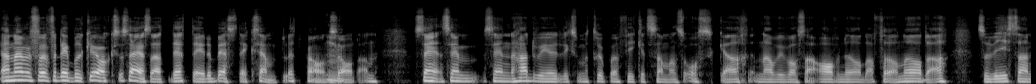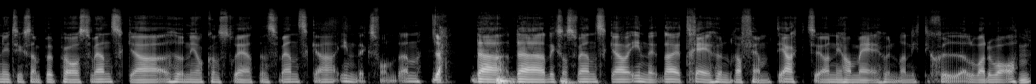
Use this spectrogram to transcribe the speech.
Ja, nej, för, för det brukar jag också säga, så att detta är det bästa exemplet på en Mm. sådan. Sen, sen, sen hade vi ju liksom, jag tror på en Fika tillsammans Oscar, när vi var så här avnördar för nördar, så visar ni till exempel på svenska, hur ni har konstruerat den svenska indexfonden. Ja. Där, där liksom svenska, där är 350 aktier, ni har med 197 eller vad det var, Mm.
